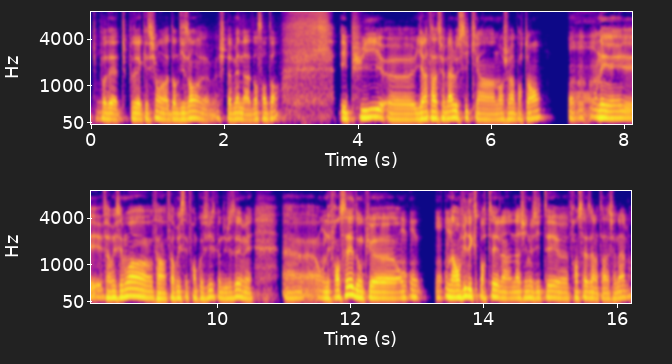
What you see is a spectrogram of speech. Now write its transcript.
Tu posais, tu posais la question euh, dans 10 ans, euh, je t'amène à dans 100 ans. Et puis, il y a l'international aussi qui est un enjeu important on, est Fabrice et moi, enfin Fabrice est franco-suisse comme tu le sais, mais euh, on est français, donc euh, on, a envie d'exporter l'ingéniosité euh, française à l'international.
